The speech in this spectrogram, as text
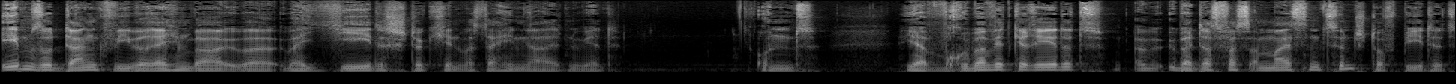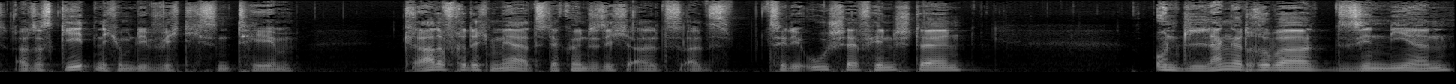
ebenso dank wie berechenbar über, über jedes Stückchen, was da hingehalten wird. Und ja, worüber wird geredet? Über das, was am meisten Zündstoff bietet. Also es geht nicht um die wichtigsten Themen. Gerade Friedrich Merz, der könnte sich als, als CDU-Chef hinstellen und lange drüber sinnieren,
